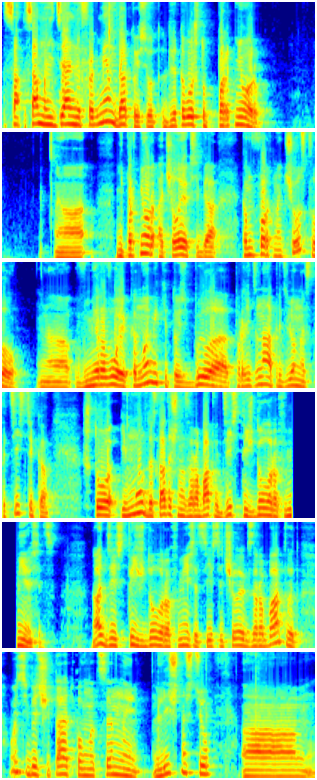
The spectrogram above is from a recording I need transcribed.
самый идеальный фрагмент, да, то есть вот для того, чтобы партнер, а, не партнер, а человек себя комфортно чувствовал а, в мировой экономике, то есть была проведена определенная статистика, что ему достаточно зарабатывать 10 тысяч долларов в месяц. Да, 10 тысяч долларов в месяц, если человек зарабатывает, он себя считает полноценной личностью, э,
